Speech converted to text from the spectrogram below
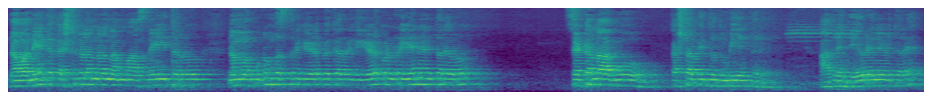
ನಾವು ಅನೇಕ ಕಷ್ಟಗಳನ್ನು ನಮ್ಮ ಸ್ನೇಹಿತರು, ನಮ್ಮ ಕುಟುಂಬಸ್ಥರಿಗೆ ಹೇಳ್ಬೇಕಾದ್ರೆ ಹೇಳ್ಕೊಂಡ್ರೆ ಏನೇ ಅಂತಾರೆ ಅವರು? ಸೆಟಲ್ ಆಗು, ಕಷ್ಟ ಬಿದ್ದು ದುಡಿ ಅಂತಾರೆ. ಆದರೆ ದೇವರೇನು ಹೇಳ್ತಾರೆ?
